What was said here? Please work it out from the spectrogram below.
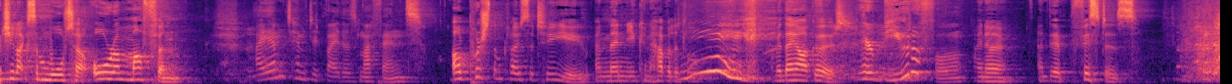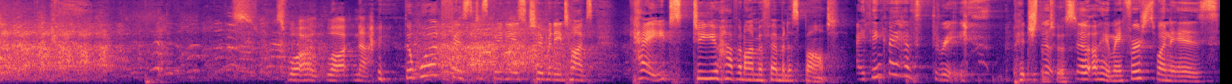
Would you like some water or a muffin? I am tempted by those muffins. I'll push them closer to you and then you can have a little. I mean, they are good. They're beautiful. I know. And they're fisters. That's why I like no. The word fist has been used too many times. Kate, do you have an I'm a feminist but? I think I have three. Pitch them to us. So, okay, my first one is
